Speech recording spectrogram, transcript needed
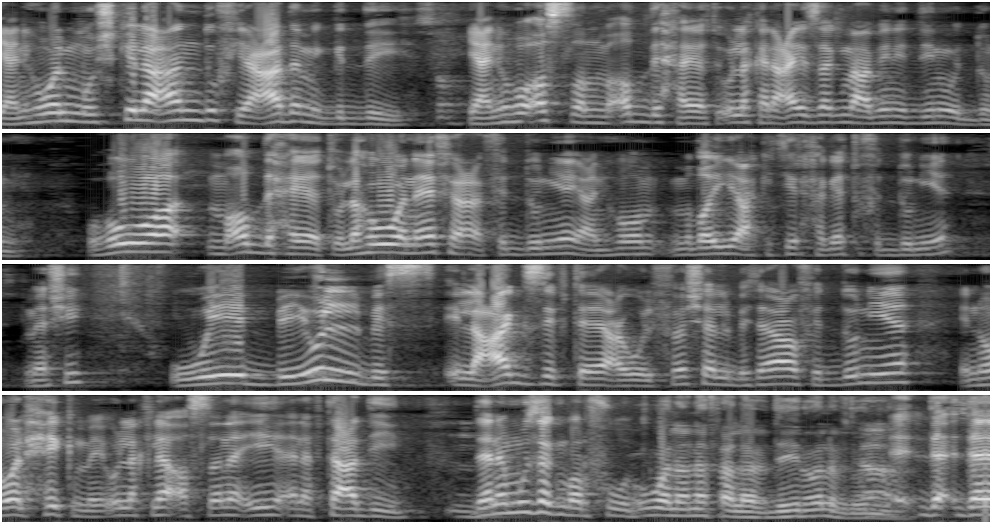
يعني هو المشكلة عنده في عدم الجدية. يعني هو أصلا مقضي حياته. يقول لك أنا عايز أجمع بين الدين والدنيا. وهو مقضي حياته. لا هو نافع في الدنيا يعني هو مضيع كتير حاجاته في الدنيا ماشي؟ وبيلبس العجز بتاعه والفشل بتاعه في الدنيا إن هو الحكمة يقول لك لا أصل أنا إيه أنا بتاع دين. ده نموذج مرفوض. هو لا نفع لا في دين ولا في دنيا. ده, ده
